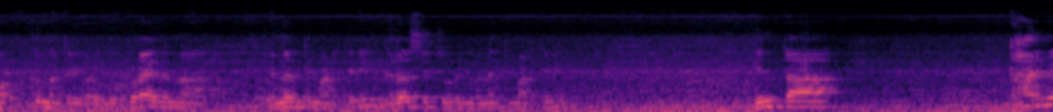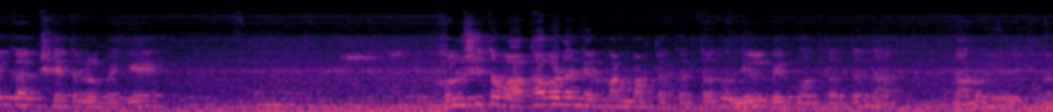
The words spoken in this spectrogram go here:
ಮುಖ್ಯಮಂತ್ರಿಗಳಿಗೂ ಕೂಡ ಇದನ್ನು ವಿನಂತಿ ಮಾಡ್ತೀನಿ. ಗೃಹ ಸಚಿವರಿಗೆ ವಿನಂತಿ ಮಾಡ್ತೀನಿ. ಇಂಥ ಧಾರ್ಮಿಕ ಕ್ಷೇತ್ರಗಳ ಬಗ್ಗೆ ಕಲುಷಿತ ವಾತಾವರಣ ನಿರ್ಮಾಣ ಮಾಡ್ತಕ್ಕಂಥದ್ದು ನಿಲ್ಲಬೇಕು ಅಂತದ್ದನ್ನು ನಾನು ಹೇಳಿದ್ದೀನಿ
